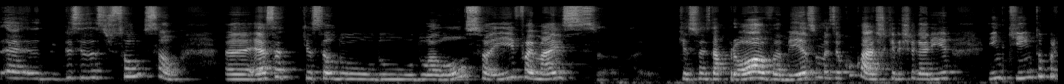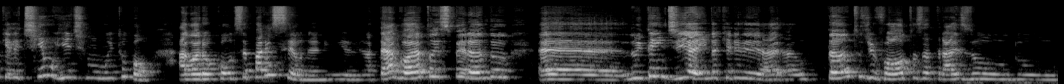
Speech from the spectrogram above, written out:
é, precisa de solução. É, essa questão do, do, do, Alonso aí foi mais questões da prova mesmo, mas eu concordo, acho que ele chegaria em quinto porque ele tinha um ritmo muito bom. Agora o Conde desapareceu, né? Até agora estou esperando, é, não entendi ainda aquele o tanto de voltas atrás do, do,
